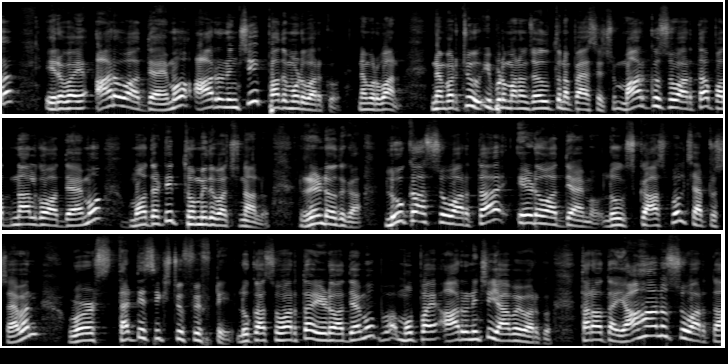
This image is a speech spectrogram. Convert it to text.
ఇరవై ఆరవ అధ్యాయము ఆరు నుంచి పదమూడు వరకు. నెంబర్ వన్ నెంబర్ టూ ఇప్పుడు మనం చదువుతున్న ప్యాసేజ్ మార్కు సువార్త పద్నాలుగో అధ్యాయము మొదటి తొమ్మిది వచనాలు. రెండవదిగా వార్త సువార్త ఏడో అధ్యాయము. Luke's gospel chapter seven words thirty six to fifty. లూకా సువార్త ఏడో అధ్యాయము ముప్పై ఆరు నుంచి యాభై వరకు. తర్వాత యాహాను సువార్త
